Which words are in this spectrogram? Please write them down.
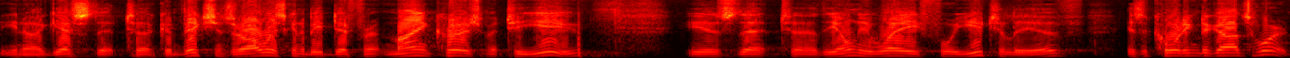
you know, I guess that convictions are always going to be different. My encouragement to you is that the only way for you to live is according to God's Word.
